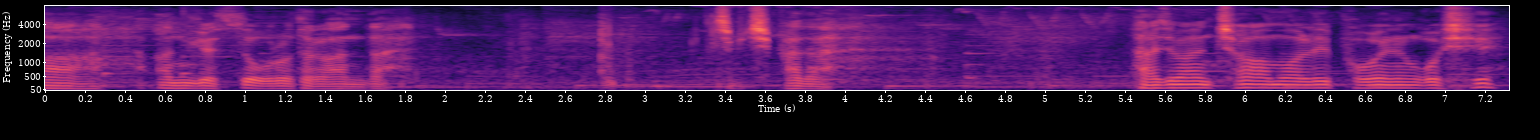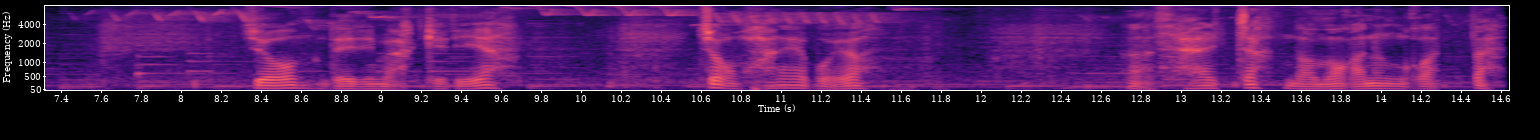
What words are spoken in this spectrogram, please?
아 안개 속으로 들어간다. 찝찝하다 하지만 저 멀리 보이는 곳이 좀 내리막길이야. 좀 환해 보여. 아, 살짝 넘어가는 것 같다.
